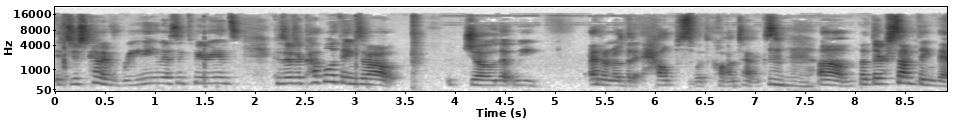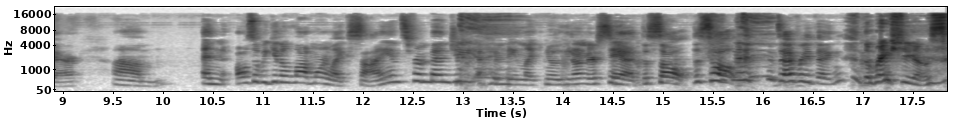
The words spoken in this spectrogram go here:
it's just kind of reading this experience because there's a couple of things about Joe that we I don't know that it helps with context. Mm-hmm. Um, but there's something there. Um, and also we get a lot more like science from Benji of him being like, no, you don't understand. The salt, the salt, it's everything. The ratios.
